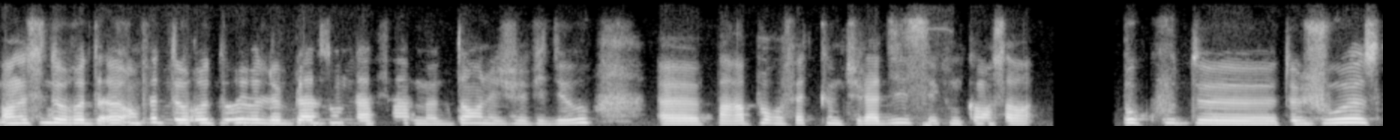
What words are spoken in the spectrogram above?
On essaie de, en fait, de redorer le blason de la femme dans les jeux vidéo euh, par rapport au fait, comme tu l'as dit, c'est qu'on commence à avoir beaucoup de, de joueuses,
